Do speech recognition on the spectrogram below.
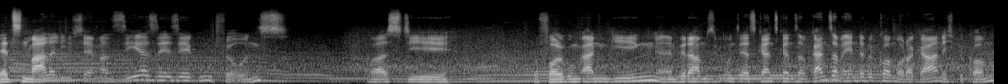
Letzten Male lief es ja immer sehr, sehr, sehr gut für uns, was die Verfolgung anging. Entweder haben sie uns erst ganz, ganz, ganz am Ende bekommen oder gar nicht bekommen.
